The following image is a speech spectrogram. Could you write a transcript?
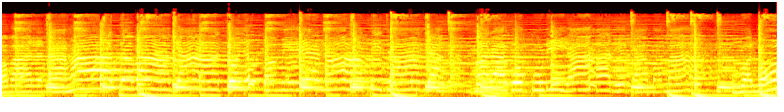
સવારના હાથ વાગ્યા તોય તમે નથી જાગ્યા. મારા ગોકુડિયા રે ગામમાં વલો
